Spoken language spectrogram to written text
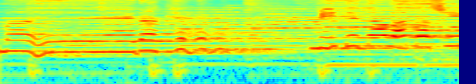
前だけ見てた私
